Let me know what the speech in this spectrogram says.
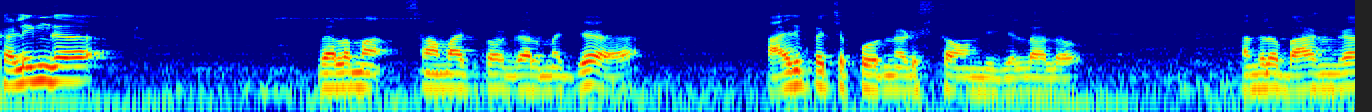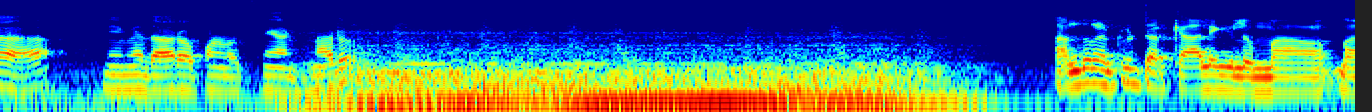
కళింగ వెలమ సామాజిక వర్గాల మధ్య ఆధిపత్య పోరు నడుస్తూ ఉంది జిల్లాలో. అందులో భాగంగా మీ మీద ఆరోపణలు వచ్చినాయి అంటున్నారు. అందరూ అంటుంటారు కాలింగ్లు మా మా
